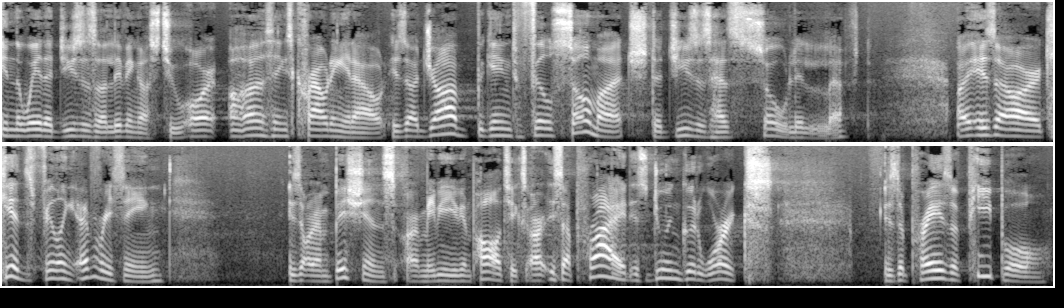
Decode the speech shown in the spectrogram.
In the way that Jesus is living us to, or are other things crowding it out? Is our job beginning to fill so much that Jesus has so little left? Uh, is our kids filling everything? Is our ambitions, or maybe even politics, or is our pride, is doing good works? Is the praise of people,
